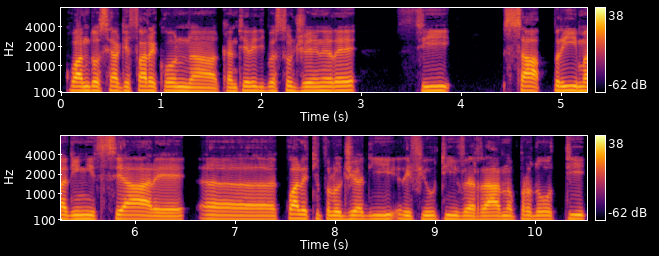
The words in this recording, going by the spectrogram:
quando si ha a che fare con eh, cantieri di questo genere, si sa prima di iniziare eh, quale tipologia di rifiuti verranno prodotti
